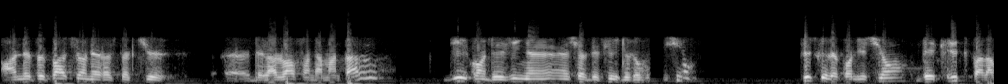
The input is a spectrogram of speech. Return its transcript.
on ne peut pas, si on est respectueux euh, de la loi fondamentale, dire qu'on désigne un, chef de file de l'opposition, puisque les conditions décrites par la,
